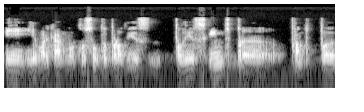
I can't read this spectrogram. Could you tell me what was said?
e, e, a marcar uma consulta para o dia, para o dia seguinte para, pronto, para,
